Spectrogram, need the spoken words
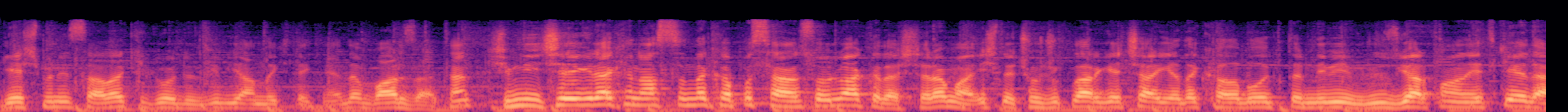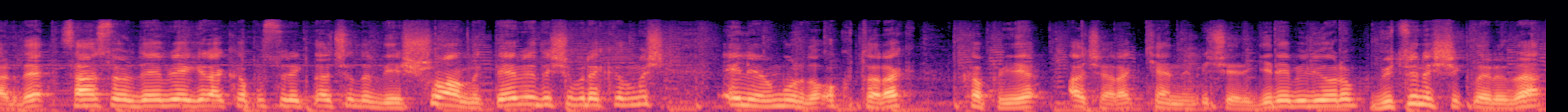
geçmeni sağlar ki gördüğünüz gibi yandaki tekneye de var zaten. Şimdi içeri girerken aslında kapı sensörlü arkadaşlar ama işte çocuklar geçer ya da kalabalıktır ne bileyim rüzgar falan etki eder de sensör devreye girer kapı sürekli açılır diye şu anlık devre dışı bırakılmış. Elimi burada okutarak kapıyı açarak kendim içeri girebiliyorum. Bütün ışıkları da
